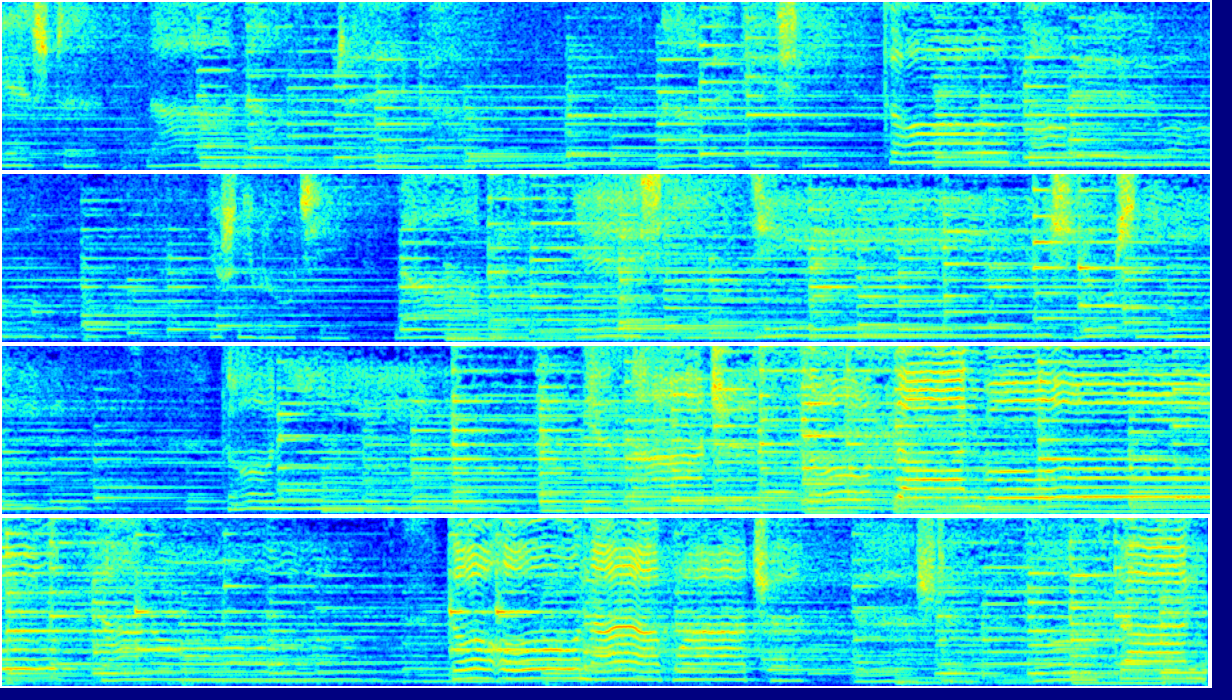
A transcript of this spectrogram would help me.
Jeszcze na nas czeka. Nawet jeśli to, Zostań,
